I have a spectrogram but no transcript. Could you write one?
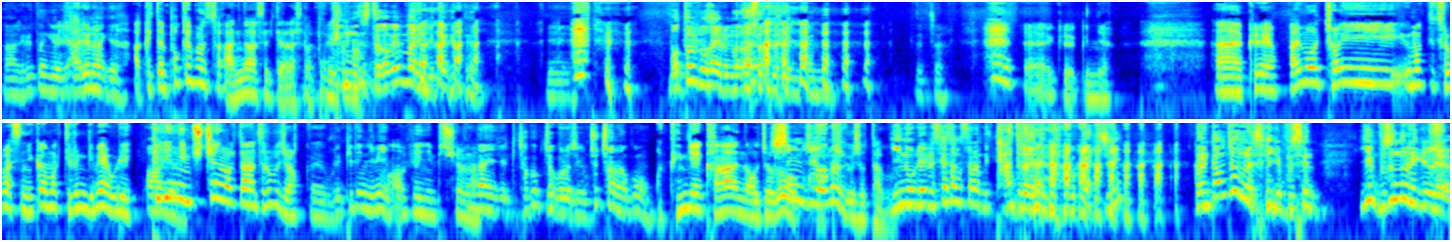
아 그랬던 기억이 아련하게 아, 그땐 포켓몬스터가 안 나왔을 때라서. 포켓몬스터가 웬 말입니까 그때 예. 머털도사 이런 거 나왔었다니까요 그렇죠 아, 그렇군요. 아, 그래요. 아니, 뭐, 저희 음악도 들어봤으니까 음악 들은 김에 우리 아, 피디님 추천 음악도 하나 들어보죠. 그래, 우리 PD님이 어, 피디님 추천 음악. 상당히 이렇게 적극적으로 지금 추천하고 어, 굉장히 강한 어조로. 심지어는 어, 이거 좋다고. 이 노래를 세상 사람들이 다 들어야 된다고까지 난 깜짝 놀랐어 이게 무슨 이게 무슨 노래길래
